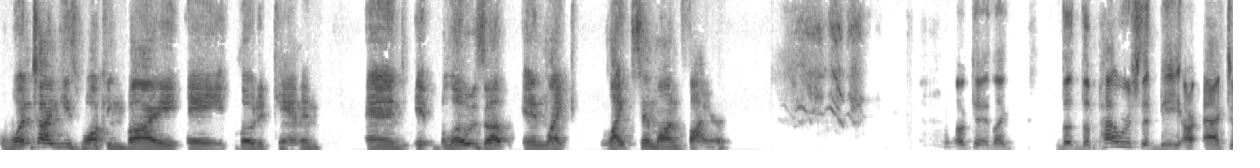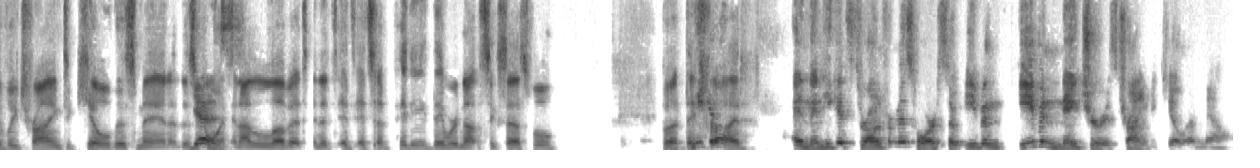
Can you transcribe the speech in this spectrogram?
one time he's walking by a loaded cannon and it blows up and like lights him on fire. Okay, like the the powers that be are actively trying to kill this man at this Yes. point, and I love it. And it's it's it's a pity they were not successful, but they He gets- tried. And then he gets thrown from his horse. So even even nature is trying to kill him now.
